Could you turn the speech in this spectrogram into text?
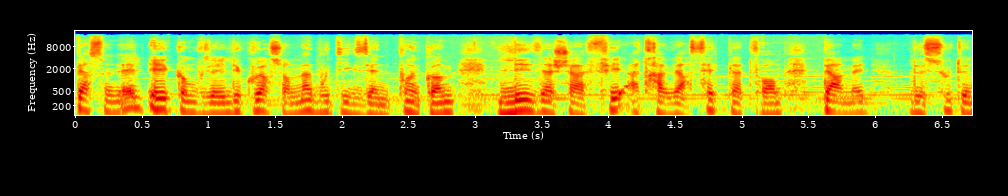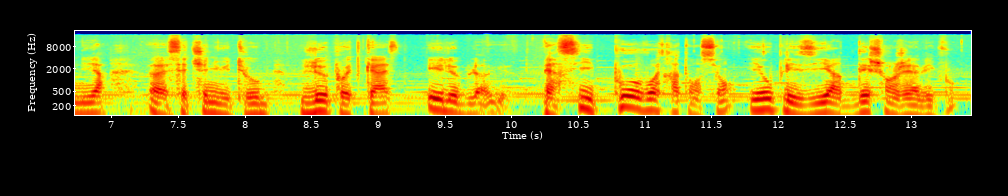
personnel. Et comme vous allez le découvrir sur maboutiquezen.com, les achats faits à travers cette plateforme permettent de soutenir euh, cette chaîne YouTube, le podcast et le blog. Merci pour votre attention et au plaisir d'échanger avec vous.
